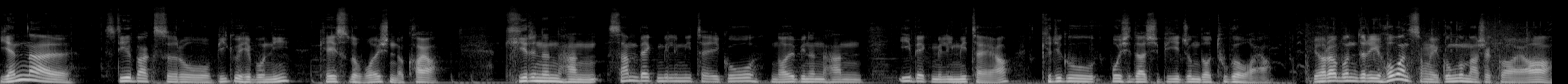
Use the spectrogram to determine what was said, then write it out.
옛날 스틸박스로 비교해 보니 케이스도 훨씬 더 커요. 길이는 한 300mm이고 넓이는 한 200mm예요. 그리고 보시다시피 좀 더 두꺼워요. 여러분들이 호환성이 궁금하실 거예요.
